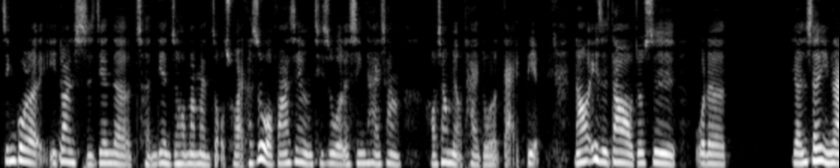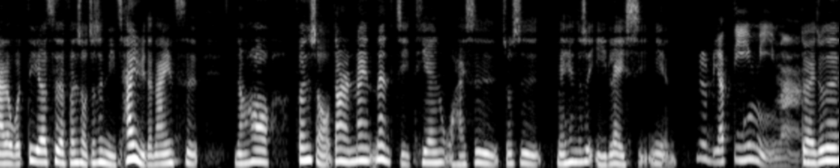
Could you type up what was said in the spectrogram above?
经过了一段时间的沉淀之后，慢慢走出来。可是我发现，其实我的心态上。好像没有太多的改变，然后一直到就是我的人生迎来了我第二次的分手，就是你参与的那一次。然后分手，当然那那几天我还是就是每天就是以泪洗面，就是比较低迷嘛。对，就是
